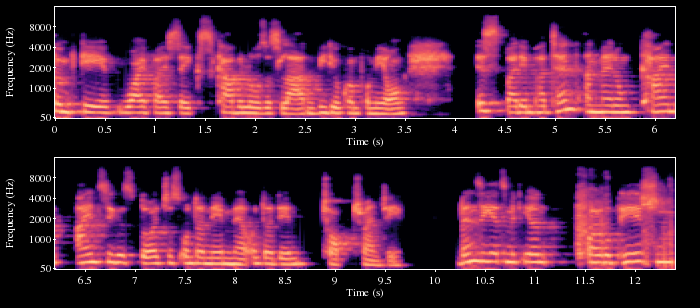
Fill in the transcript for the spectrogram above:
5G, Wi-Fi 6, kabelloses Laden, Videokomprimierung, ist bei den Patentanmeldungen kein einziges deutsches Unternehmen mehr unter den Top 20. Wenn Sie jetzt mit Ihren europäischen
